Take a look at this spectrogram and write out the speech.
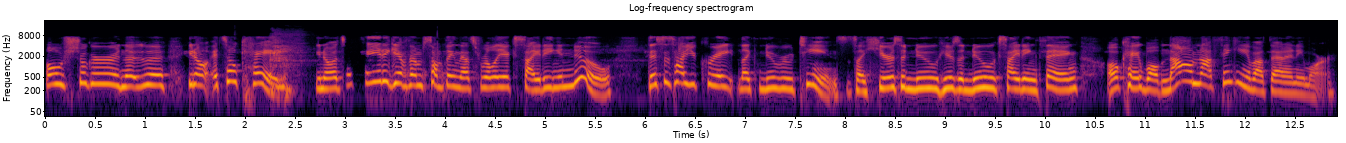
oh sugar, and the, the you know, it's okay. You know, it's okay to give them something that's really exciting and new. This is how you create like new routines. It's like here's a new, here's a new exciting thing. Okay, well now I'm not thinking about that anymore.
